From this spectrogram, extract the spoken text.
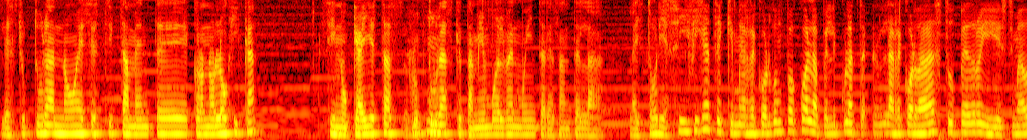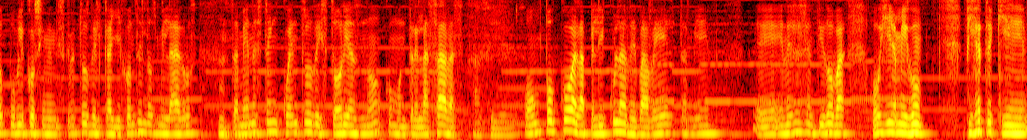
La estructura no es estrictamente cronológica, sino que hay estas rupturas que también vuelven muy interesante la, la historia. Sí, fíjate que me recordó un poco a la película, la recordarás tú, Pedro, y estimado público sin indiscretos del Callejón de los Milagros. También este encuentro de historias, ¿no? Como entrelazadas. Así es. O un poco a la película de Babel también. Eh, en ese sentido va, oye amigo, fíjate que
